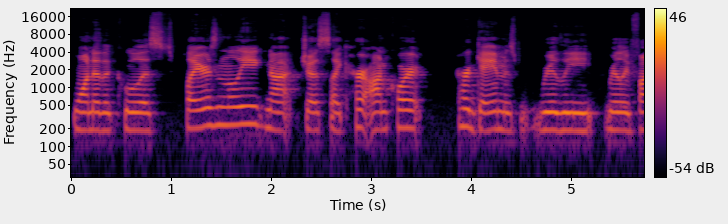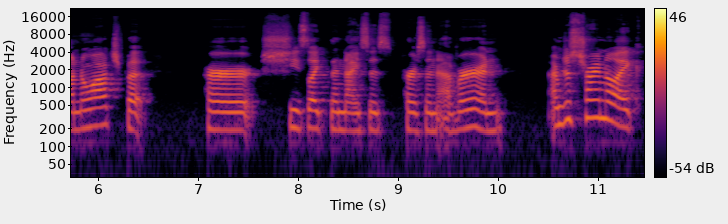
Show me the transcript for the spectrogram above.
one of the coolest players in the league. Not just like her on court, her game is really really fun to watch, but her she's like the nicest person ever, and I'm just trying to like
